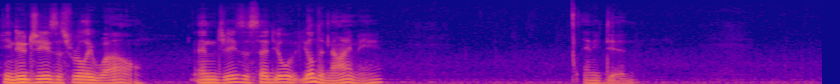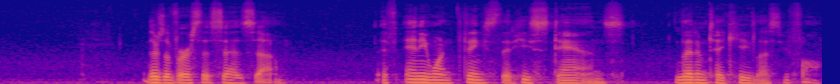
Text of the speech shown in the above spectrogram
He knew Jesus really well. And Jesus said, You'll, you'll deny me. And he did. There's a verse that says, um, if anyone thinks that he stands, let him take heed lest he fall.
